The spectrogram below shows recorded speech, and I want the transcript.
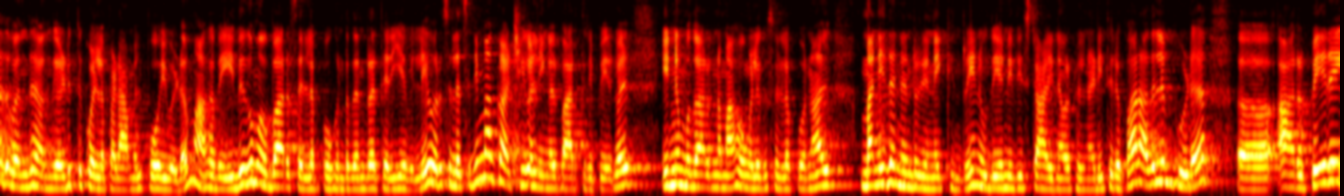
அது வந்து அங்கு எடுத்துக்கொள்ளப்படாமல் போய்விடும். ஆகவே இதுவும் எவ்வாறு செல்லப் போகின்றது என்று தெரியவில்லை. ஒரு சில சினிமா காட்சிகள் நீங்கள் பார்த்திருப்பீர்கள். இன்னும் உதாரணம் உதாரணமாக உங்களுக்கு சொல்ல போனால் மனிதன் என்று நினைக்கின்றேன். உதயநிதி ஸ்டாலின் அவர்கள் நடித்திருப்பார். அதிலும் கூட ஆறு பேரை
